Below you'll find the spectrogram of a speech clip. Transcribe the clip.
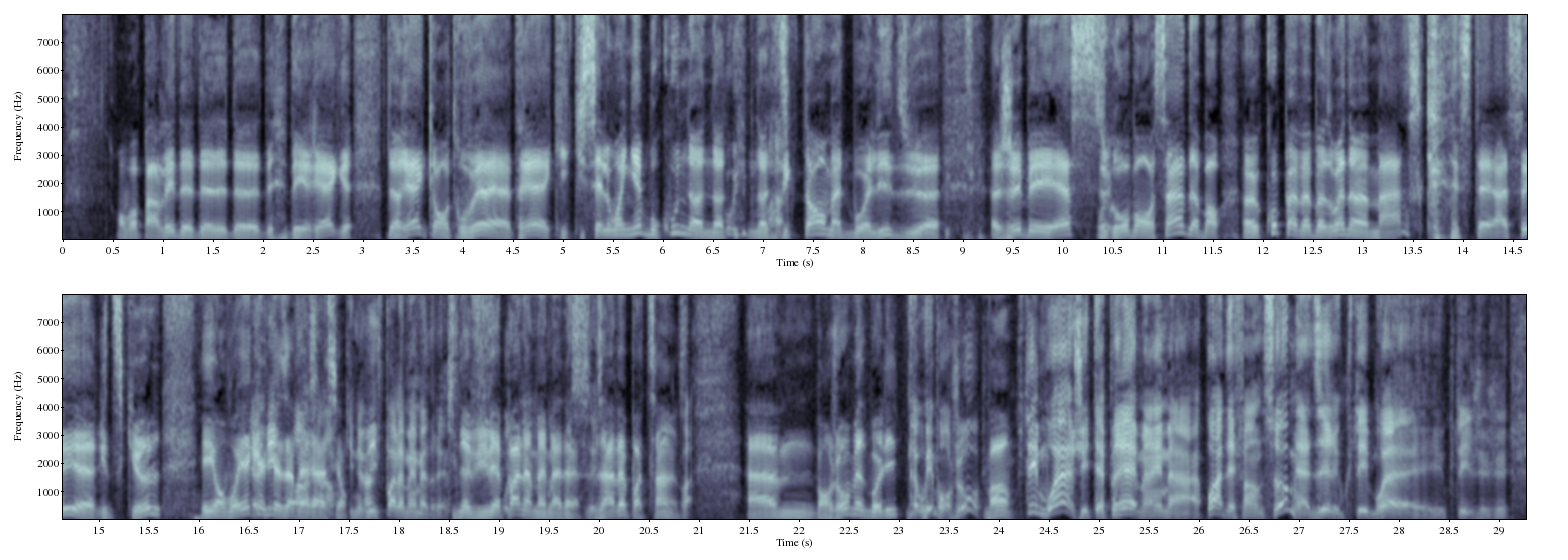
On va parler de, de- de- de- des règles, de règles qu'on trouvait très, qui, qui s'éloignaient beaucoup de no- notre, Oui, notre dicton, Matt Boily, du euh, GBS, du gros bon sens. De, bon, un couple avait besoin d'un masque. C'était assez euh, ridicule. Et on voyait quelques aberrations. ensemble, Qui ne vivent pas à la même adresse. Qui ne vivaient pas à la même adresse. Ça n'avait pas de sens. Ouais. Euh, bonjour, Matt Boily. Ben oui, bonjour. Bon. Écoutez, moi, j'étais prêt même à, pas à défendre ça, mais à dire, écoutez, moi, euh, écoutez,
